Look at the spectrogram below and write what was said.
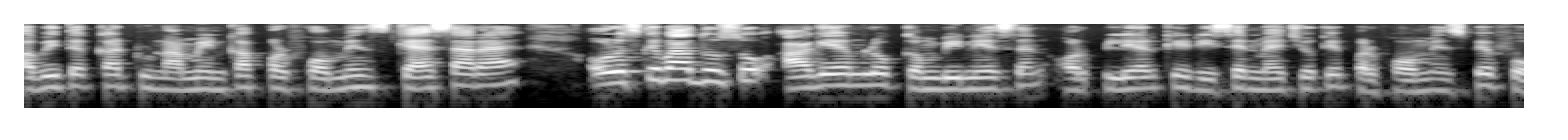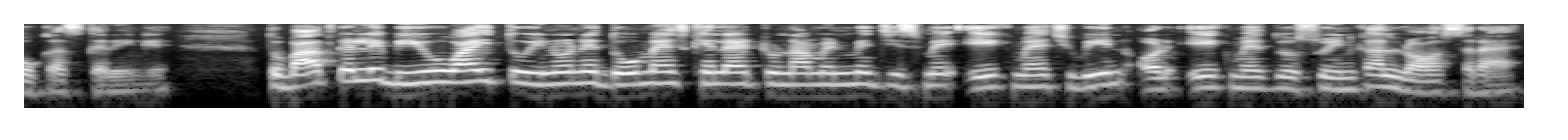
अभी तक का टूर्नामेंट का परफॉर्मेंस कैसा रहा है और उसके बाद दोस्तों आगे हम लोग कम्बिनेशन और प्लेयर के रिसेंट मैचों के परफॉर्मेंस पे फोकस करेंगे। तो बात कर ले बी तो इन्होंने दो मैच खेला है टूर्नामेंट में, जिसमें एक मैच विन और एक मैच दोस्तों इनका लॉस रहा है।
